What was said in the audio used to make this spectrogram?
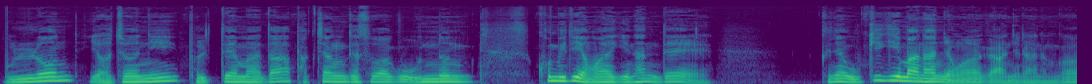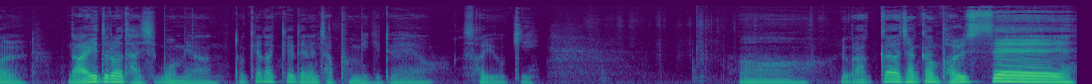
물론 여전히 볼 때마다 박장대소하고 웃는 코미디 영화이긴 한데, 그냥 웃기기만 한 영화가 아니라는 걸 나이 들어 다시 보면 또 깨닫게 되는 작품이기도 해요. 서유기. 어, 그리고 아까 잠깐 벌새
